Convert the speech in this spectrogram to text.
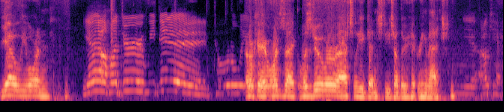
Yeah, we won. Yeah, Hunter, we did it. Totally. Okay, one sec. Let's do it where we're actually against each other. Hit rematch. Yeah. Okay.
